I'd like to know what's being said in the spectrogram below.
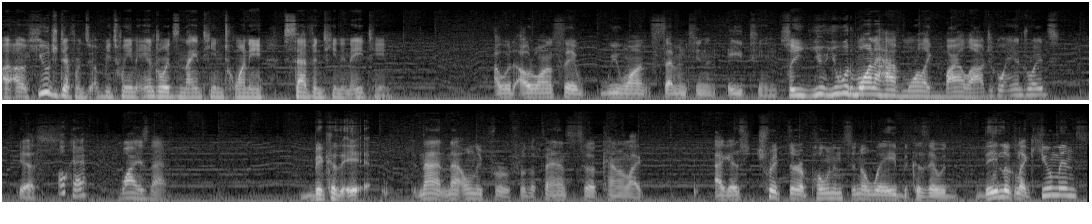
a, a huge difference between androids 19, 20, 17, and 18. I would I would want to say we want 17 and 18. So you you would want to have more like biological androids? Yes. Okay. Why is that? Because it not not only for for the fans to kind of like I guess trick their opponents in a way because they would they look like humans,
